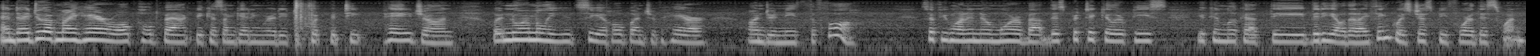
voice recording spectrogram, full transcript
And I do have my hair all pulled back because I'm getting ready to put Petite Paige on. But normally you'd see a whole bunch of hair underneath the fall. So if you want to know more about this particular piece, you can look at the video that I think was just before this one.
